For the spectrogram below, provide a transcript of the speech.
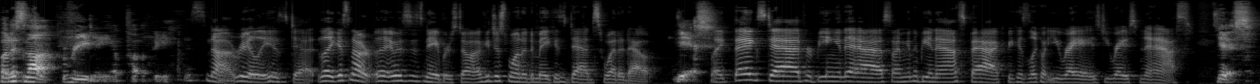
but it's not really a puppy. It's not really his dad. Like it's not. It was his neighbor's dog. He just wanted to make his dad sweat it out. Yes. Like, thanks, Dad, for being an ass. I'm gonna be an ass back because look what you raised. You raised an ass. yes.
